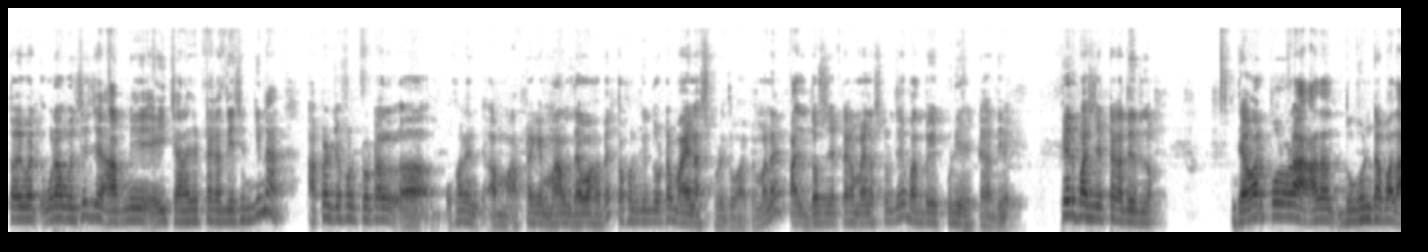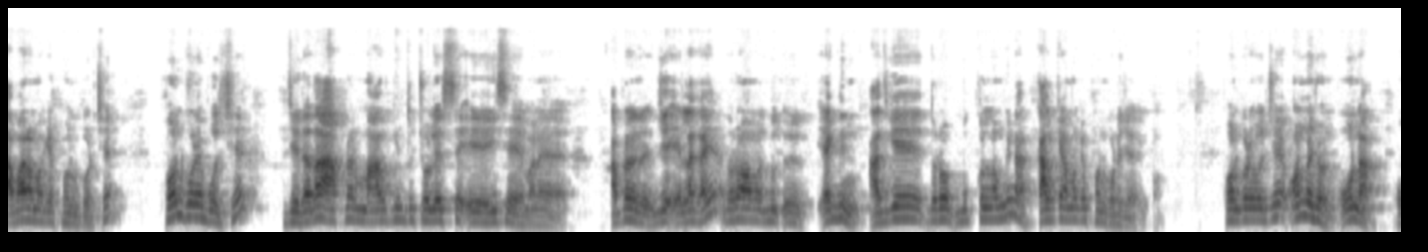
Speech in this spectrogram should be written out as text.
তো এবার ওরা বলছে যে, আপনি এই চার হাজার টাকা দিয়েছেন কি না আপনার যখন টোটাল ওখানে আপনাকে মাল দেওয়া হবে, তখন কিন্তু ওটা মাইনাস করে দেওয়া হবে। মানে পাঁচ- দশ হাজার টাকা মাইনাস করে দেবে, বাদ বাকি কুড়ি হাজার টাকা দেবে ফের পাঁচ হাজার টাকা দিয়ে দিল। দেওয়ার পর ওরা আধা, দু ঘণ্টা বাদ আবার আমাকে ফোন করছে। ফোন করে বলছে যে, দাদা, আপনার মাল কিন্তু চলে এসছে ইসে মানে আপনার যে এলাকায়, ধরো আমার একদিন, আজকে ধরো বুক করলাম কি না কালকে আমাকে ফোন করেছে একদম। ফোন করে বলছে, অন্যজন। ও না, ও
